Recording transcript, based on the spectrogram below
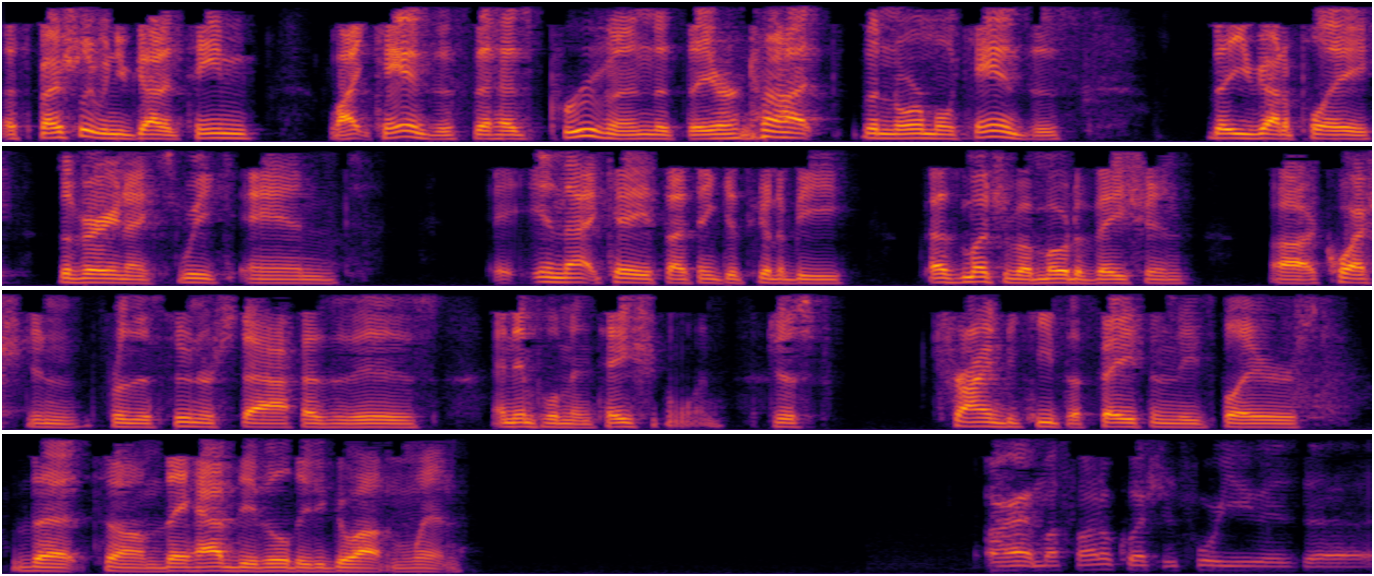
especially when you've got a team like Kansas that has proven that they are not the normal Kansas that you've got to play the very next week. And in that case, I think it's going to be as much of a motivation uh, question for the Sooner staff as it is an implementation one. Just trying to keep the faith in these players that um, they have the ability to go out and win. All right, my final question for you is uh,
